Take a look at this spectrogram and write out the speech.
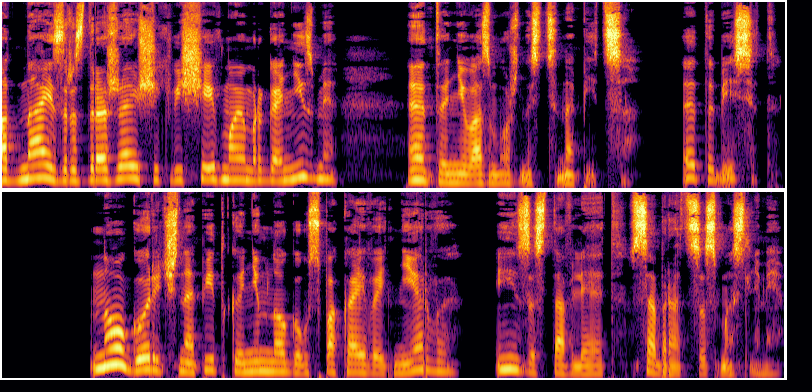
Одна из раздражающих вещей в моем организме это невозможность напиться. Это бесит. Но горечь напитка немного успокаивает нервы и заставляет собраться с мыслями.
